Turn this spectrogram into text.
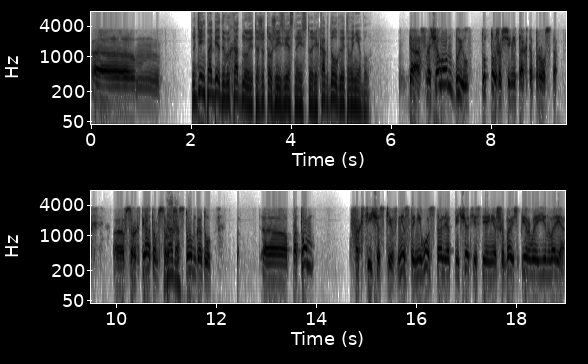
Э, ну, День Победы выходной, это же тоже известная история. Как долго этого не было? Да, сначала он был. Тут тоже все не так-то просто. Э, в 45-м, 46-м году. Э, потом фактически вместо него стали отмечать, если я не ошибаюсь, 1 января.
